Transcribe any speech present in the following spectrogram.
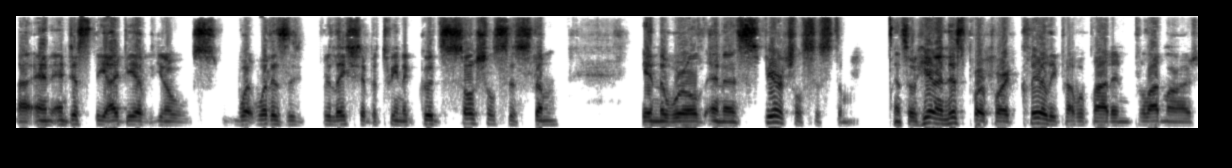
Uh, and, and just the idea of, you know, what, what is the relationship between a good social system in the world and a spiritual system. And so here in this purport, clearly Prabhupada and Prahlad Maharaj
